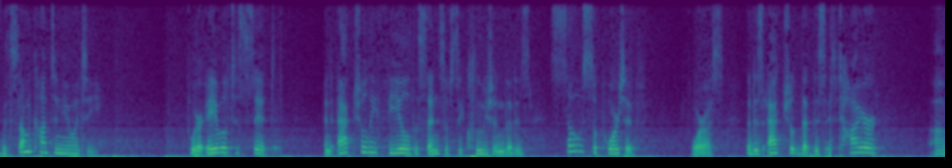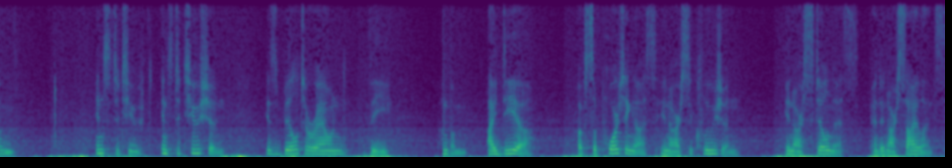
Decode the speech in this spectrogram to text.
with some continuity, if we're able to sit and actually feel the sense of seclusion that is so supportive for us, that is actual that this entire um, institute institution is built around the um, idea of supporting us in our seclusion, in our stillness, and in our silence.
